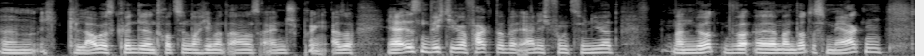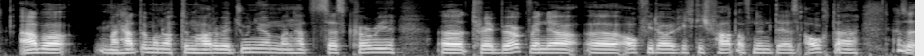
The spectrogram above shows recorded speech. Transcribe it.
Ähm, ich glaube, es könnte dann trotzdem noch jemand anders einspringen. Also er ist ein wichtiger Faktor, wenn er nicht funktioniert. Man wird, äh, man wird es merken, aber man hat immer noch Tim Hardaway Jr., man hat Seth Curry, äh, Trey Burke, wenn der äh, auch wieder richtig Fahrt aufnimmt, der ist auch da. Also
